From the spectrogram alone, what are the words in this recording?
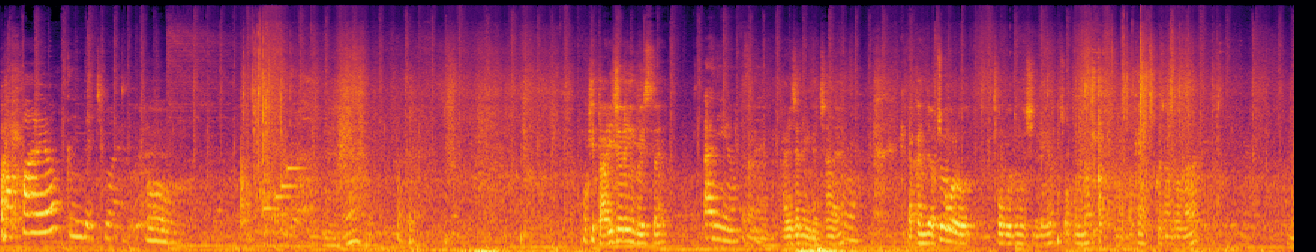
아파요? 근데 좋아요. 어. 혹시 다리 저리는 거 있어요? 아니요. 네, 다리 저리는 괜찮아요? 약간 옆쪽으로 보고 누우실래요? 조금만? 네, 오케이, 그 정도만. 네,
